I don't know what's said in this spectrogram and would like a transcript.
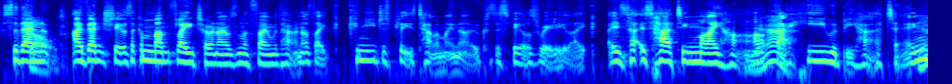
So then Gold. eventually it was like a month later and I was on the phone with her and I was like, can you just please tell him I know? Because this feels really like it's, it's hurting my heart Yeah. that he would be hurting Yeah.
